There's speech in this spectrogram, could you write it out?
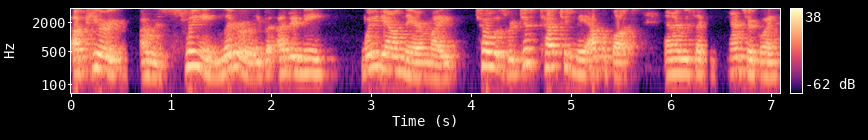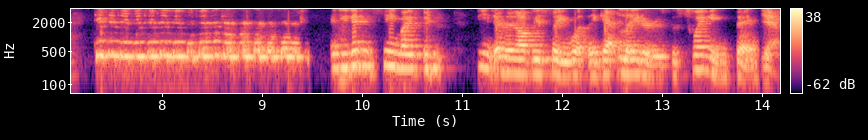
up here. I was swinging literally, but underneath, way down there, my toes were just touching the apple box, and I was like a dancer going, and you didn't see my feet. And then obviously, what they get later is the swinging thing. Yeah.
